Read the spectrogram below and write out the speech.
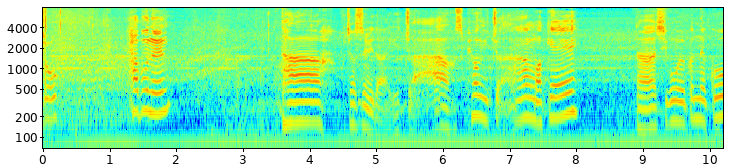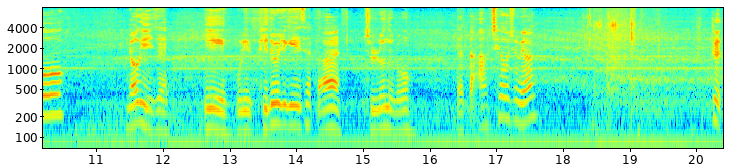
이쪽 하부는 다 붙였습니다. 이게 쫙 수평이 쫙 맞게 다 시공을 끝냈고 여기 이제 이 우리 비둘기 색깔 줄눈으로 딱 채워주면 끝.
